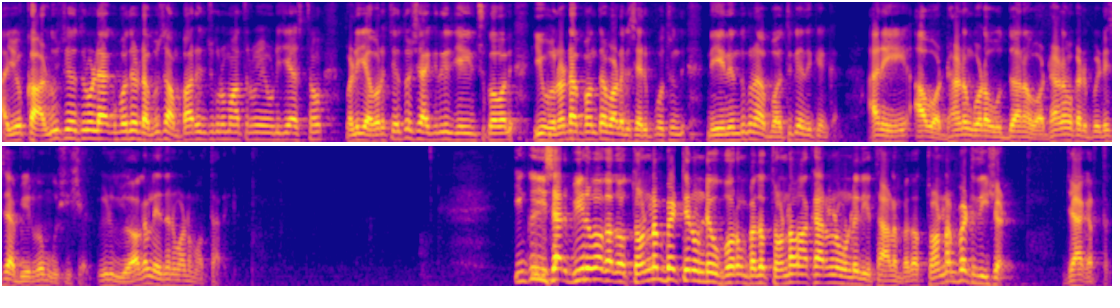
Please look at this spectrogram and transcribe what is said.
అయ్యో కాళ్ళు చేతులు లేకపోతే డబ్బు సంపాదించుకుని మాత్రం ఏమిటి చేస్తాం? మళ్ళీ ఎవరి చేతో చాకరీలు చేయించుకోవాలి? ఈ ఉన్న డబ్బంతా వాళ్ళకి సరిపోతుంది. నేనెందుకు నా బతుకు ఎందుకు ఇంకా? అని ఆ వడ్డాణం కూడా వద్దు అని ఆ వడ్డాణం అక్కడ పెట్టేసి ఆ బీరువా మూసేశాడు. వీడికి యోగం లేదనమాట మొత్తానికి. ఇంకో ఈసారి బీరువా కదా తొండం పెట్టిన ఉండేవి. పూర్వం పెద్ద తొండం ఆకారంలో ఉండేది ఈ తాళం. పెద్ద తొండం పెట్టి తీశాడు. జాగ్రత్తగా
